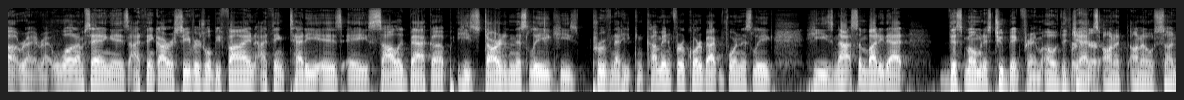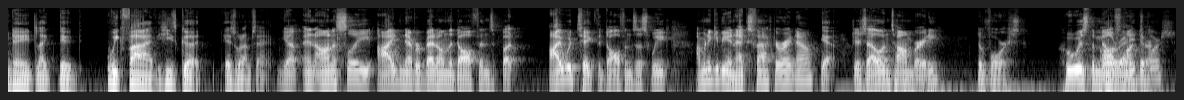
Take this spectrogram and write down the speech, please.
Uh, right, right. Well, what I'm saying is, I think our receivers will be fine. I think Teddy is a solid backup. He's started in this league. He's proven that he can come in for a quarterback before in this league. He's not somebody that this moment is too big for him. Oh, the For Jets sure. on a on a Sunday, like, dude, week five, he's good, is what I'm saying. Yep, and honestly, I'd never bet on the Dolphins, but I would take the Dolphins this week. I'm gonna give you an X factor right now. Yeah. Gisele and Tom Brady divorced. Who is the MILF Already hunter? divorced?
